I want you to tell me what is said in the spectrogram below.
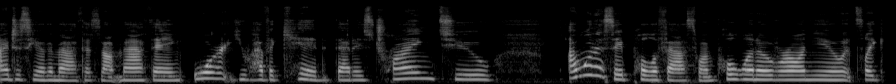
I just hear the math, it's not mathing. Or you have a kid that is trying to, I want to say pull a fast one, pull one over on you. It's like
